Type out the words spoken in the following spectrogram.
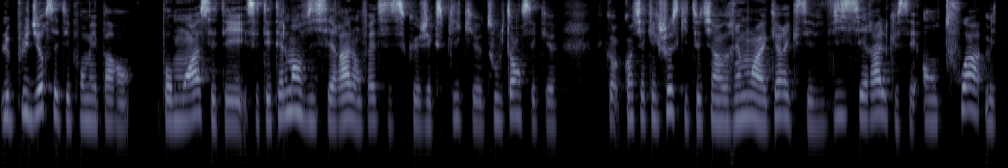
le plus dur, c'était pour mes parents. Pour moi, c'était, c'était tellement viscéral en fait. C'est ce que j'explique tout le temps, c'est que quand il y a quelque chose qui te tient vraiment à cœur et que c'est viscéral, que c'est en toi, mais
